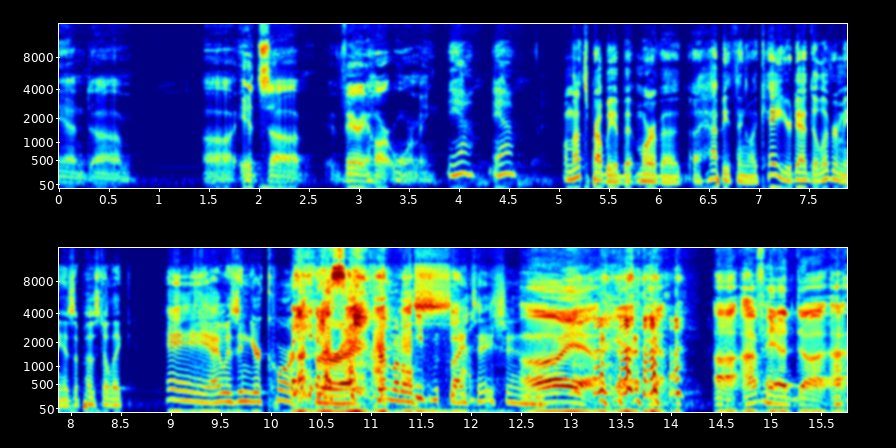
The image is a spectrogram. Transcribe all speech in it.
and um, uh, it's uh, very heartwarming. yeah, yeah. Well, that's probably a bit more of a, a happy thing, like, "Hey, your dad delivered me," as opposed to like, "Hey, I was in your court for a criminal citation." Oh yeah, yeah, yeah. Uh, I've had. Uh,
